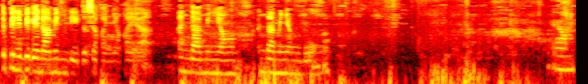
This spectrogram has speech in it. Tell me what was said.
ipinibigay namin dito sa kanya kaya ang dami niyang ang dami niyang bunga. Ayan.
